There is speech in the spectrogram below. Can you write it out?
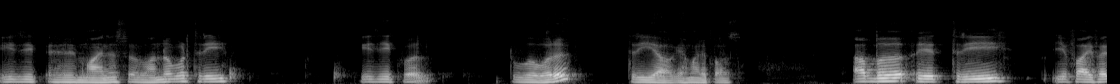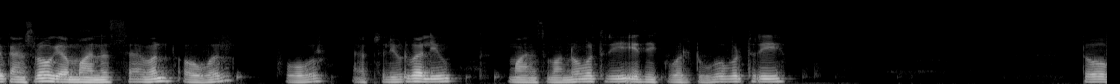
is minus one over three is equal two over three आ गया हमारे पास। अब ये थ्री ये फाइव फाइव कैंसिल हो गया minus seven over four absolute value minus one over three is equal two over three तो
